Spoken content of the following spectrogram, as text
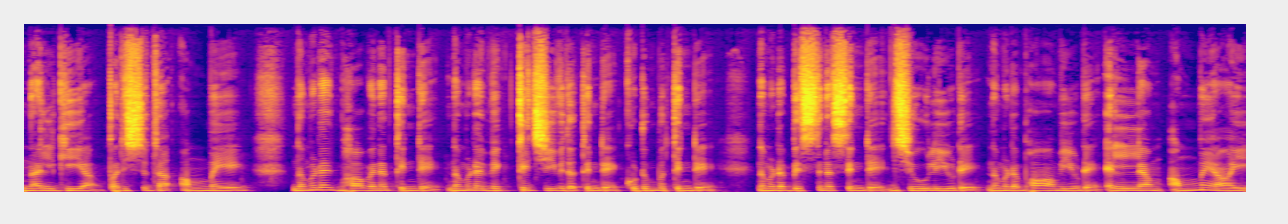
നൽകിയ പരിശുദ്ധ അമ്മയെ നമ്മുടെ ഭവനത്തിന്റെ നമ്മുടെ വ്യക്തി ജീവിതത്തിന്റെ കുടുംബത്തിന്റെ നമ്മുടെ ബിസിനസ്സിന്റെ ജോലിയുടെ നമ്മുടെ ഭാവിയുടെ എല്ലാം അമ്മയായി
